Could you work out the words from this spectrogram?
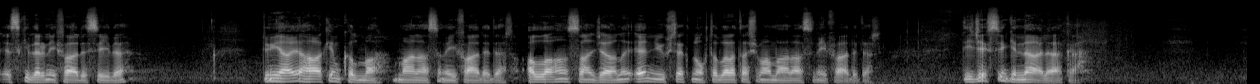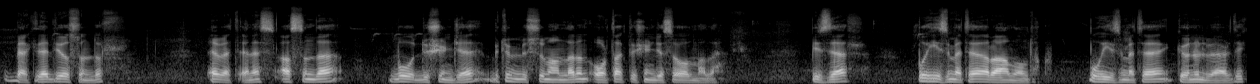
eskilerin ifadesiyle. Dünyaya hakim kılma manasını ifade eder. Allah'ın sancağını en yüksek noktalara taşıma manasını ifade eder. Diyeceksin ki ne alaka? Belki de diyorsundur. Evet Enes aslında bu düşünce bütün Müslümanların ortak düşüncesi olmalı. Bizler bu hizmete ram olduk. Bu hizmete gönül verdik.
